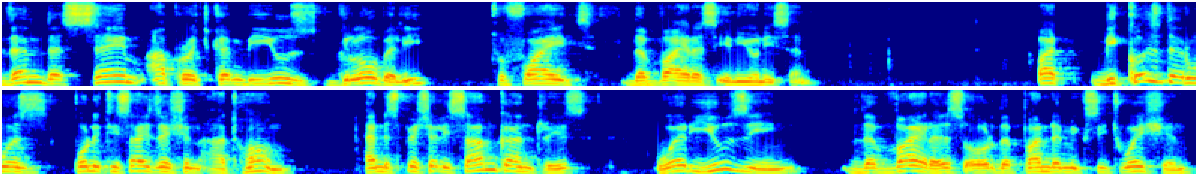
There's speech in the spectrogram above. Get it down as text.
then the same approach can be used globally to fight the virus in unison. But because there was politicization at home, and especially some countries were using the virus or the pandemic situation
